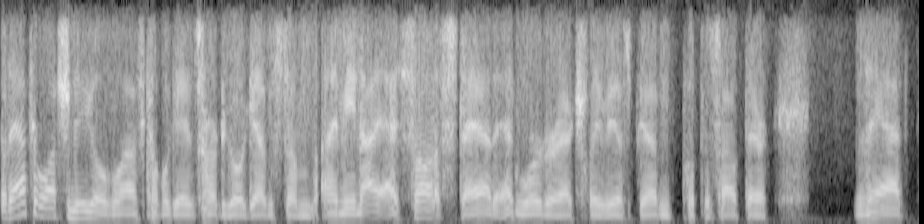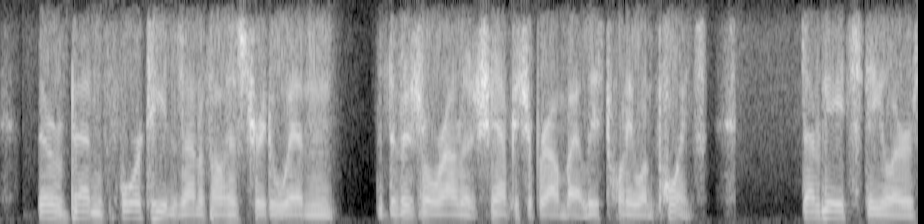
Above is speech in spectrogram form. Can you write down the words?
But after watching the Eagles the last couple of games, hard to go against them. I mean, I, I saw a stat. Ed Werder actually of ESPN put this out there that there have been four teams in NFL history to win the divisional round and the championship round by at least 21 points. 78 Steelers,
